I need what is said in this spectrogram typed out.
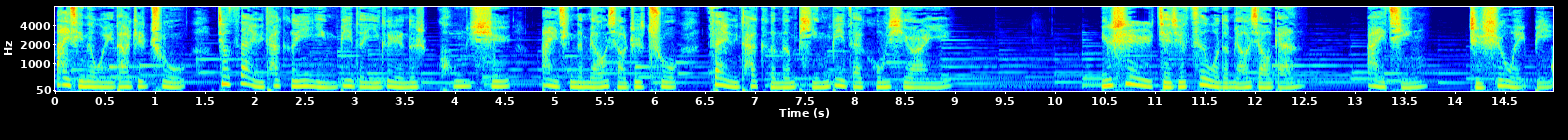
爱情的伟大之处就在于它可以隐蔽的一个人的空虚，爱情的渺小之处在于它可能屏蔽在空虚而已。于是，解决自我的渺小感，爱情只是伪币。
